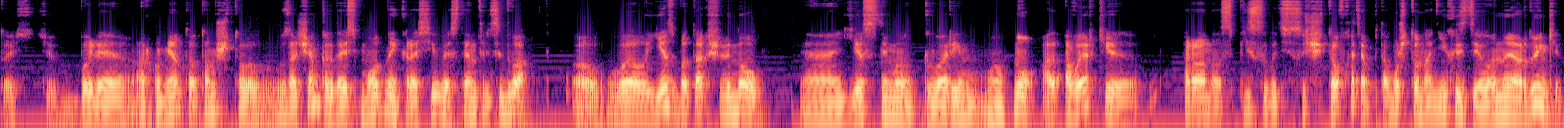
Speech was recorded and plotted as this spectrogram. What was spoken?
То есть были аргументы о том, что зачем, когда есть модный красивый STM32? Well, yes, but actually no. Э, если мы говорим... Ну, AVR рано списывать со счетов, хотя потому, что на них сделаны ардуинки.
